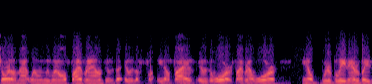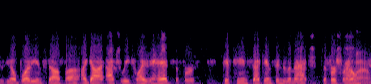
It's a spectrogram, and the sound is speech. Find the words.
short on that one when we went all five rounds. It was a it was a you know five it was a war five round war. You know we were bleeding, everybody's you know bloody and stuff. Uh, I got actually collided heads the first 15 seconds into the match, the first round, wow.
